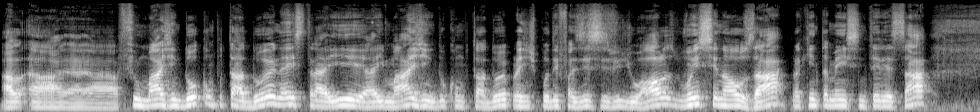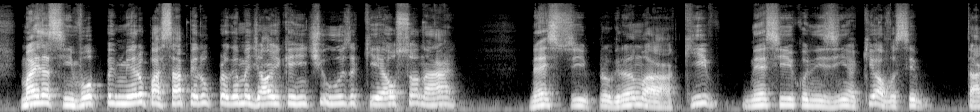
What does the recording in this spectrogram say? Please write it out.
a, a, a, filmagem do computador, né? Extrair a imagem do computador para a gente poder fazer esses videoaulas. Vou ensinar a usar para quem também se interessar. Mas assim, vou primeiro passar pelo programa de áudio que a gente usa, que é o Sonar. Nesse programa aqui, nesse íconezinho aqui, ó, você tá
